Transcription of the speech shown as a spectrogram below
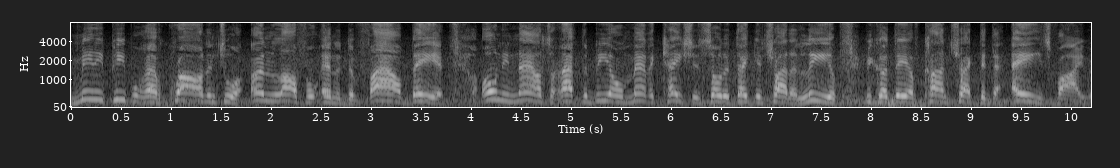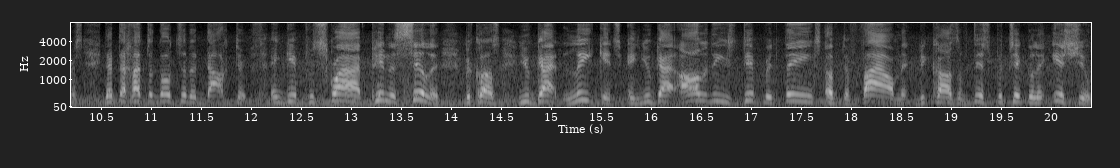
Many people have crawled into an unlawful and a defiled bed only now to have to be on medication so that they can try to live because they have contracted the AIDS virus. That they have to go to the doctor and get prescribed penicillin because you got leakage and you got all of these different things of defilement because of this particular issue.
